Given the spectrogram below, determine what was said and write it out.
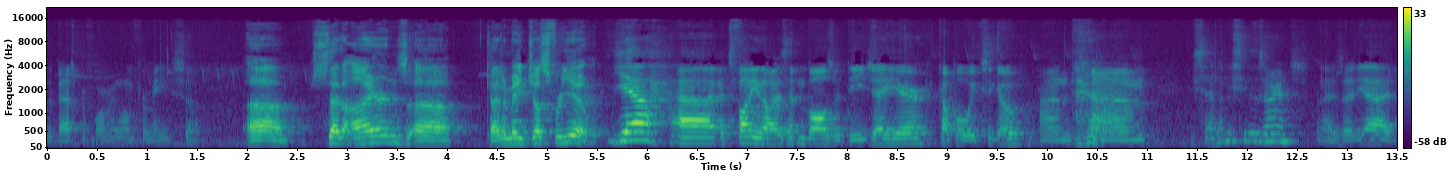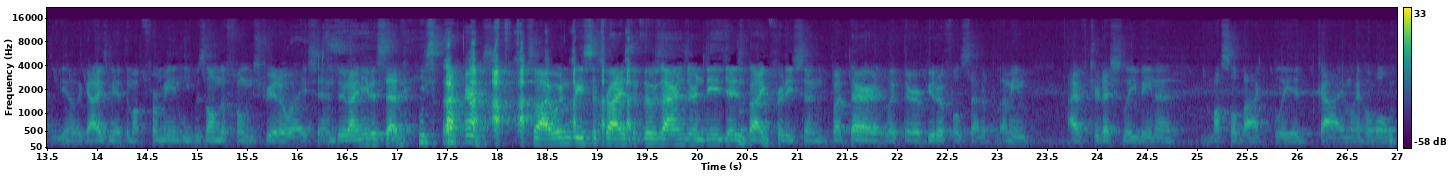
the best performing one for me. So Uh, set of irons, uh, kind of made just for you. yeah, uh, it's funny though. I was hitting balls with DJ here a couple of weeks ago, and um, he said, "Let me see those irons." I said, "Yeah." You know, the guys made them up for me, and he was on the phone straight away saying, "Dude, I need a set of these irons." so I wouldn't be surprised if those irons are in DJ's bag pretty soon. But they're like they're a beautiful set of. I mean, I've traditionally been a muscle back blade guy my whole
